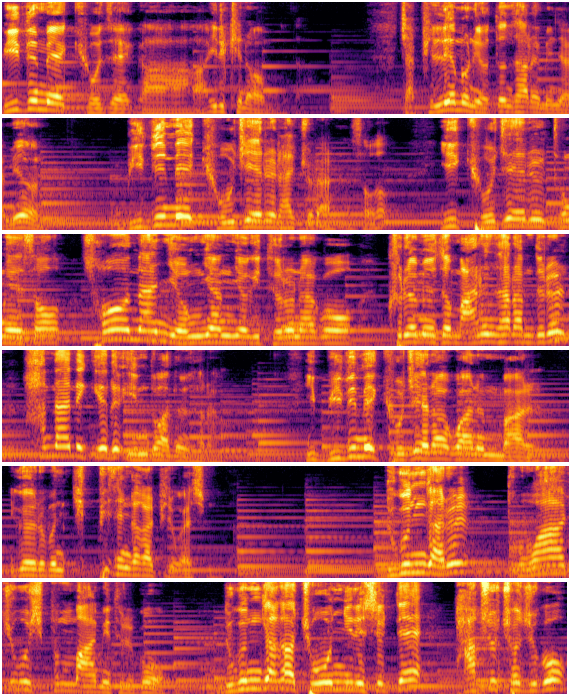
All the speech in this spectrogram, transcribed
믿음의 교제가 이렇게 나옵니다. 자, 빌레몬이 어떤 사람이냐면 믿음의 교제를 할 줄 알아서 이 교제를 통해서 선한 영향력이 드러나고 그러면서 많은 사람들을 하나님께로 인도하는 사람. 이 믿음의 교제라고 하는 말, 이거 여러분 깊이 생각할 필요가 있습니다. 누군가를 도와주고 싶은 마음이 들고 누군가가 좋은 일 있을 때 박수 쳐주고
